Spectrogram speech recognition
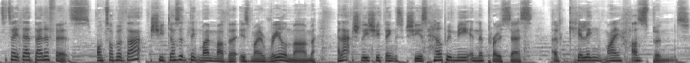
to take their benefits. On top of that, she doesn't think my mother is my real mum and actually she thinks she is helping me in the process of killing my husband.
